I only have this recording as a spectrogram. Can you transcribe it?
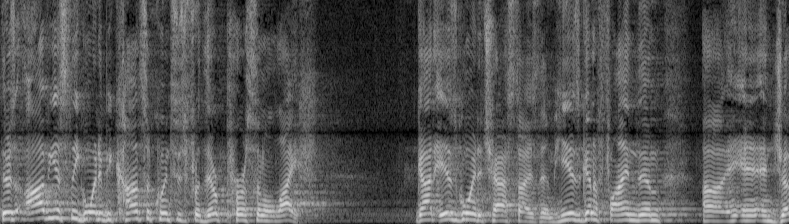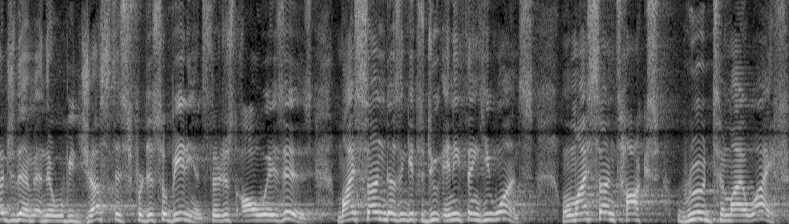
there's obviously going to be consequences for their personal life. God is going to chastise them, He is going to find them uh, and, and, judge them, and there will be justice for disobedience. There just always is. My son doesn't get to do anything he wants. When my son talks rude to my wife,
